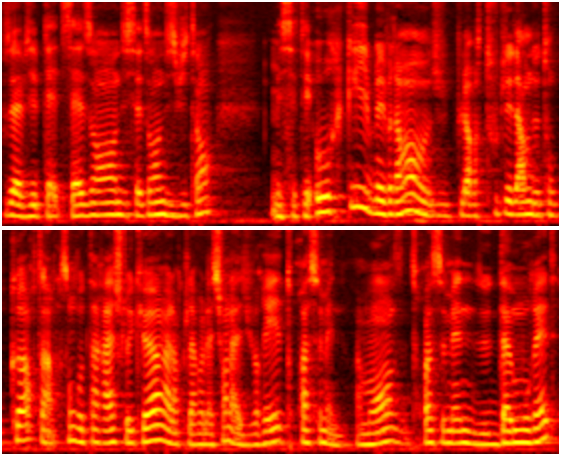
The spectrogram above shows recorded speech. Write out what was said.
Vous aviez peut-être 16 ans, 17 ans, 18 ans. Mais c'était horrible, mais vraiment, tu pleures toutes les larmes de ton corps, t'as l'impression qu'on t'arrache le cœur, alors que la relation, elle a duré trois semaines. Vraiment, trois semaines d'amourette.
